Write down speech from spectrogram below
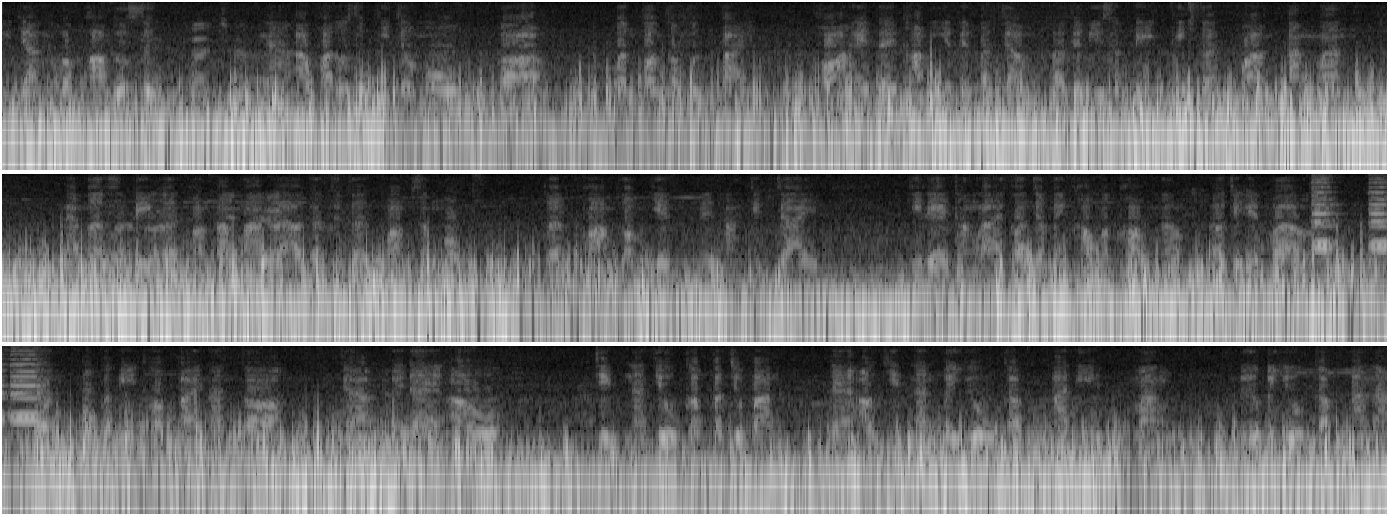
อีกอย่างหนึ่งว่าความรู้สึกนะเอาความรู้สึกที่จมูกก็เบื้องต้นก็ฝึกไป ขอให้ได้ทำอย่างนี้เป็น เลสทั้งหลายก็จะไม่เข้ามาครอบงำเราจะเห็นว่าคนปกติทั่วไปนั้นก็จะไม่ได้เอาจิตนั้นอยู่กับปัจจุบัน แต่เอาจิตนั้นไปอยู่กับอดีตมั่ง หรือไปอยู่กับอนา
